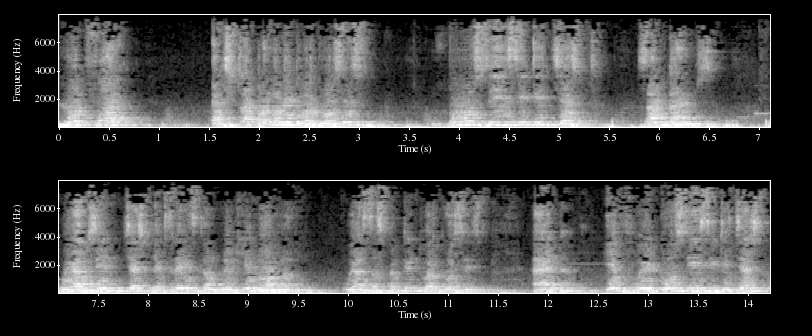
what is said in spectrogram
look for extra permanent tuberculosis, do CCT chest. Sometimes we have seen chest x-ray is completely normal. We are suspecting tuberculosis. And if we do CCT chest,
